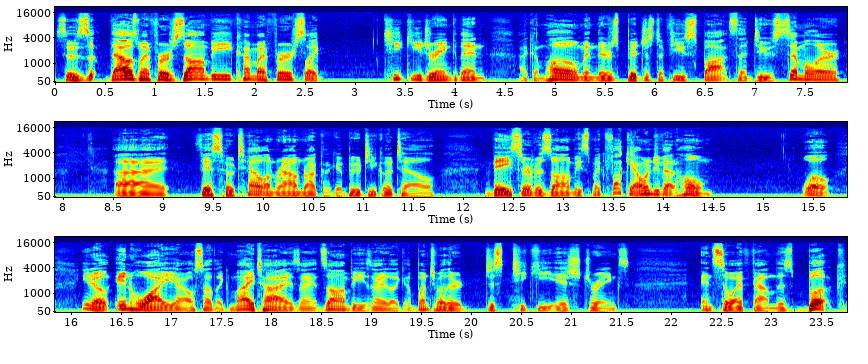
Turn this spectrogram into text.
so z- that was my first zombie, kind of my first like tiki drink. Then I come home and there's been just a few spots that do similar. Uh, this hotel on Round Rock, like a boutique hotel, they serve as zombies. I'm like, fuck yeah, I want to do that at home. Well, you know, in Hawaii, I also had like mai tais, I had zombies, I had like a bunch of other just tiki-ish drinks, and so I found this book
